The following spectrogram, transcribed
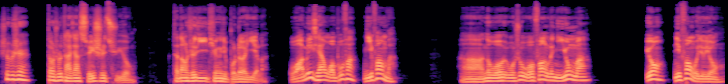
是不是？到时候大家随时取用。他当时一听就不乐意了，我没钱，我不放，你放吧。啊，那我我说我放了，你用吗？用，你放我就用。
